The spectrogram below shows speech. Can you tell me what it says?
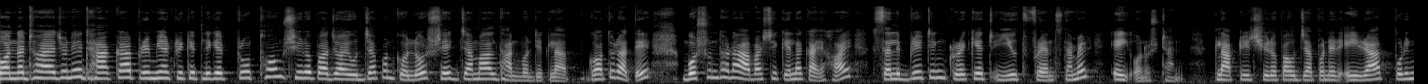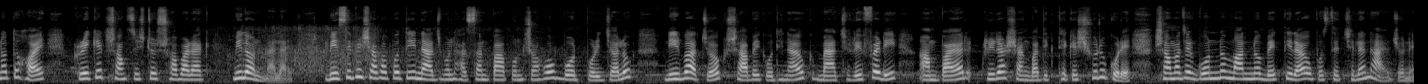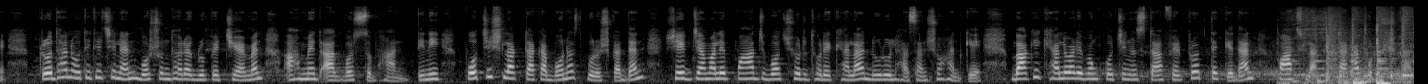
বর্ণাঢ্য আয়োজনে Dhaka premier cricket লিগের প্রথম শিরোপা জয় উদযাপন করল শেখ জামাল ধানমন্ডি ক্লাব। গত রাতে বসুন্ধরা আবাসিক এলাকায় হয় সেলিব্রেটিং ক্রিকেট ইউথ ফ্রেন্ডস নামের এই অনুষ্ঠান। ক্লাবটির শিরোপা উদযাপনের এই রাত পরিণত হয় ক্রিকেট সংশ্লিষ্ট সবার এক মিলন মেলায় বিসিবি সভাপতি নাজমুল হাসান পাপন সহ বোর্ড পরিচালক, নির্বাচক, সাবেক অধিনায়ক, ম্যাচ রেফারি, আম্পায়ার, ক্রীড়া সাংবাদিক থেকে শুরু করে সমাজের গণ্যমান্য ব্যক্তিরা উপস্থিত ছিলেন আয়োজনে। প্রধান অতিথি ছিলেন বসুন্ধরা গ্রুপের চেয়ারম্যান আহমেদ আকবর সোভান তিনি পঁচিশ লাখ টাকা বোনাস পুরস্কার দেন শেখ জামালে পাঁচ বছর ধরে খেলা নুরুল হাসান সোহানকে বাকি খেলোয়াড় এবং কোচিং স্টাফের প্রত্যেককে দেন পাঁচ লাখ টাকা পুরস্কার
